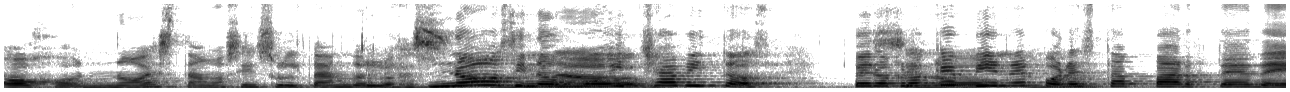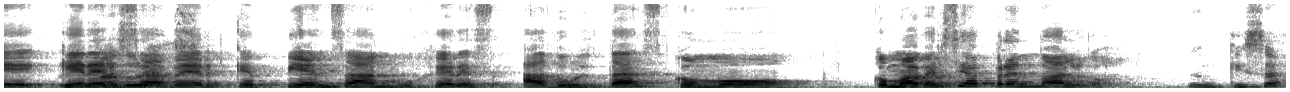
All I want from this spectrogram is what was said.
ojo, no estamos insultándolos. No, sino muy chavitos. Pero creo que viene por esta parte de querer saber qué piensan mujeres adultas, como, como a ver si aprendo algo. Quizá.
